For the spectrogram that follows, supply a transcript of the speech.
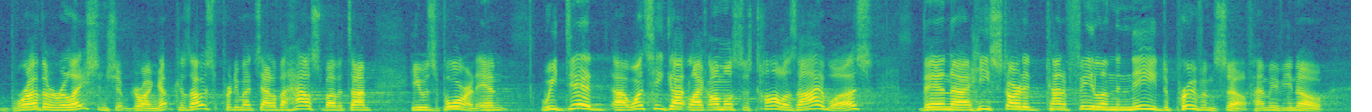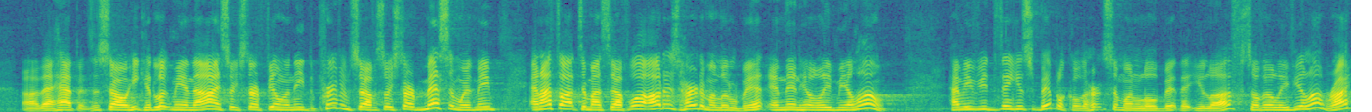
brother relationship growing up because I was pretty much out of the house by the time he was born. And we did, uh, once he got like almost as tall as I was, then uh, he started kind of feeling the need to prove himself. How many of you know uh, that happens? And so he could look me in the eye, so he started feeling the need to prove himself. So he started messing with me. And I thought to myself, well, I'll just hurt him a little bit and then he'll leave me alone. How many of you think it's biblical to hurt someone a little bit that you love so they'll leave you alone, right?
